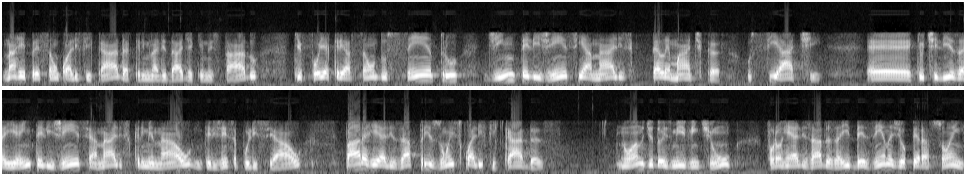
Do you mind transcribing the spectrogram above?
na repressão qualificada à criminalidade aqui no estado, que foi a criação do Centro de Inteligência e Análise Telemática, o CIAT, é, que utiliza aí a inteligência, análise criminal, inteligência policial, para realizar prisões qualificadas. No ano de 2021, foram realizadas aí dezenas de operações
